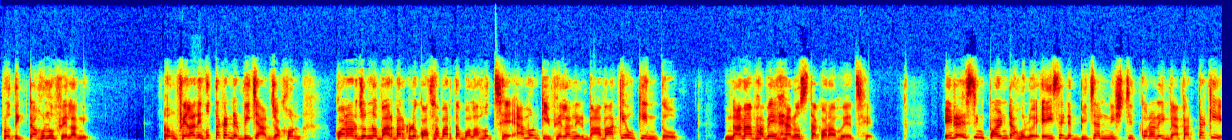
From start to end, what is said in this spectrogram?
প্রতীকটা হলো ফেলানি। এবং ফেলানি হত্যাকাণ্ডের বিচার যখন করার জন্য বারবার করে কথাবার্তা বলা হচ্ছে, এমনকি ফেলানির বাবাকেও কিন্তু নানাভাবে হেনস্থা করা হয়েছে। ইন্টারেস্টিং পয়েন্টটা হলো, এই সাইডে বিচার নিশ্চিত করার এই ব্যাপারটা কি?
